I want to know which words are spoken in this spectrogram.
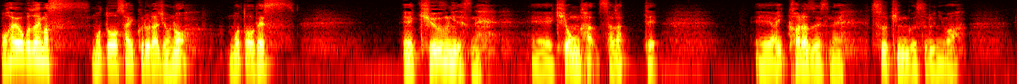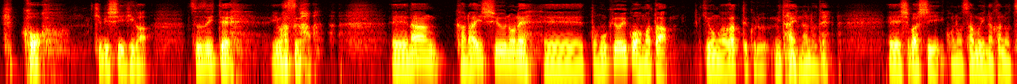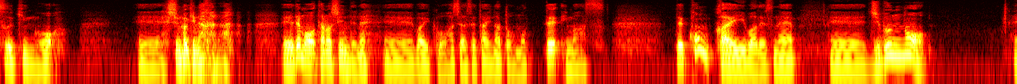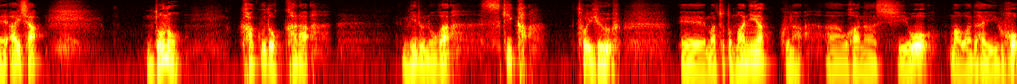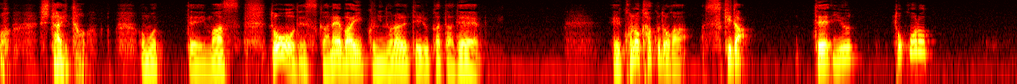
おはようございます。元サイクルラジオの元です。えー急にですね、えー気温が下がって、えー相変わらずですね、通勤するには結構厳しい日が続いていますが、えなんか来週のね、えっと、木曜以降はまた気温が上がってくるみたいなので、えしばしこの寒い中の通勤をえーしのぎながら、えーでも楽しんでね、えーバイクを走らせたいなと思っています。で、今回はですね、えー自分の、えー愛車、どの角度から見るのが好きかという、えーまあちょっとマニアックなお話を、まあ話題をしたいと思ってています。どうですかね？バイクに乗られている方で、えこの角度が好きだっていうところっ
